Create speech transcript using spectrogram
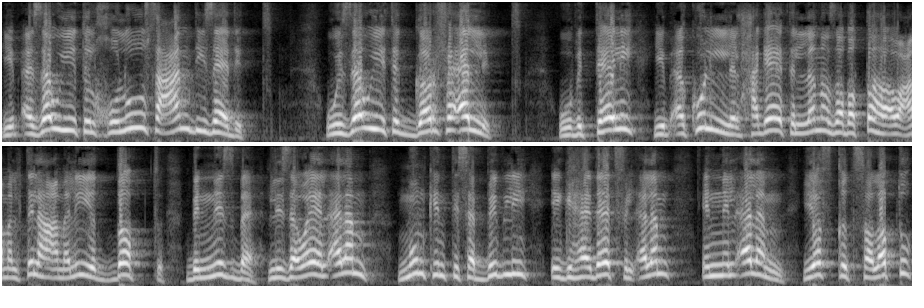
يبقى زاوية الخلوص عندي زادت وزاوية الجرف قلت وبالتالي يبقى كل الحاجات اللي أنا ظبطتها أو عملت لها عملية ضبط بالنسبة لزوايا القلم ممكن تسبب لي إجهادات في القلم إن القلم يفقد صلابته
